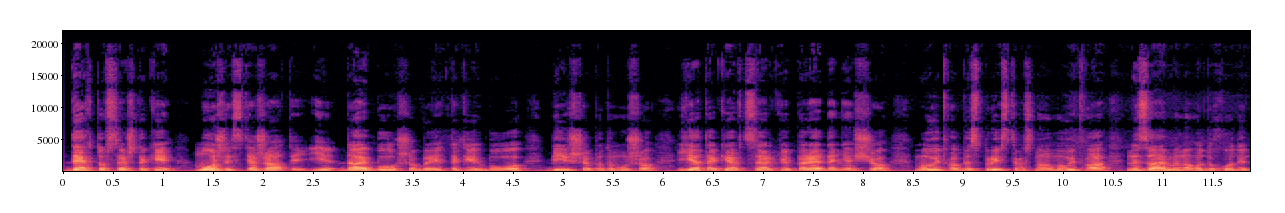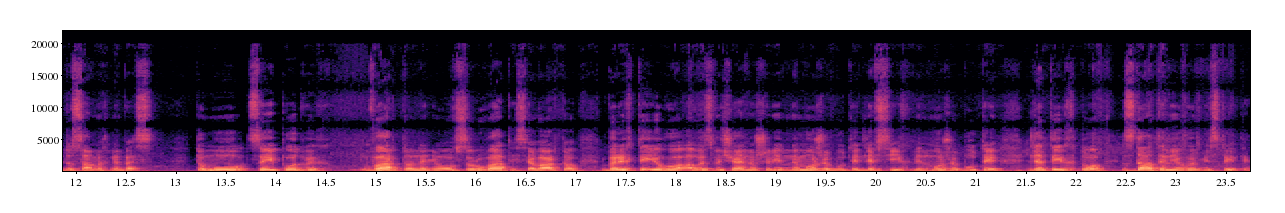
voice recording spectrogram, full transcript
дехто все ж таки може стяжати. І дай Бог, щоб таких було більше, тому що є таке в церкві передання, що молитва безпристрасного, молитва незайманого доходить до самих небес. Тому цей подвиг. Варто на нього взоруватися, варто берегти його, але звичайно, що він не може бути для всіх. Він може бути для тих, хто здатен його вмістити.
